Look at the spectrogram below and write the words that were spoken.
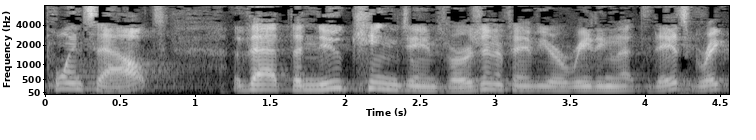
points out that the New King James Version, if any of you are reading that today, it's great,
